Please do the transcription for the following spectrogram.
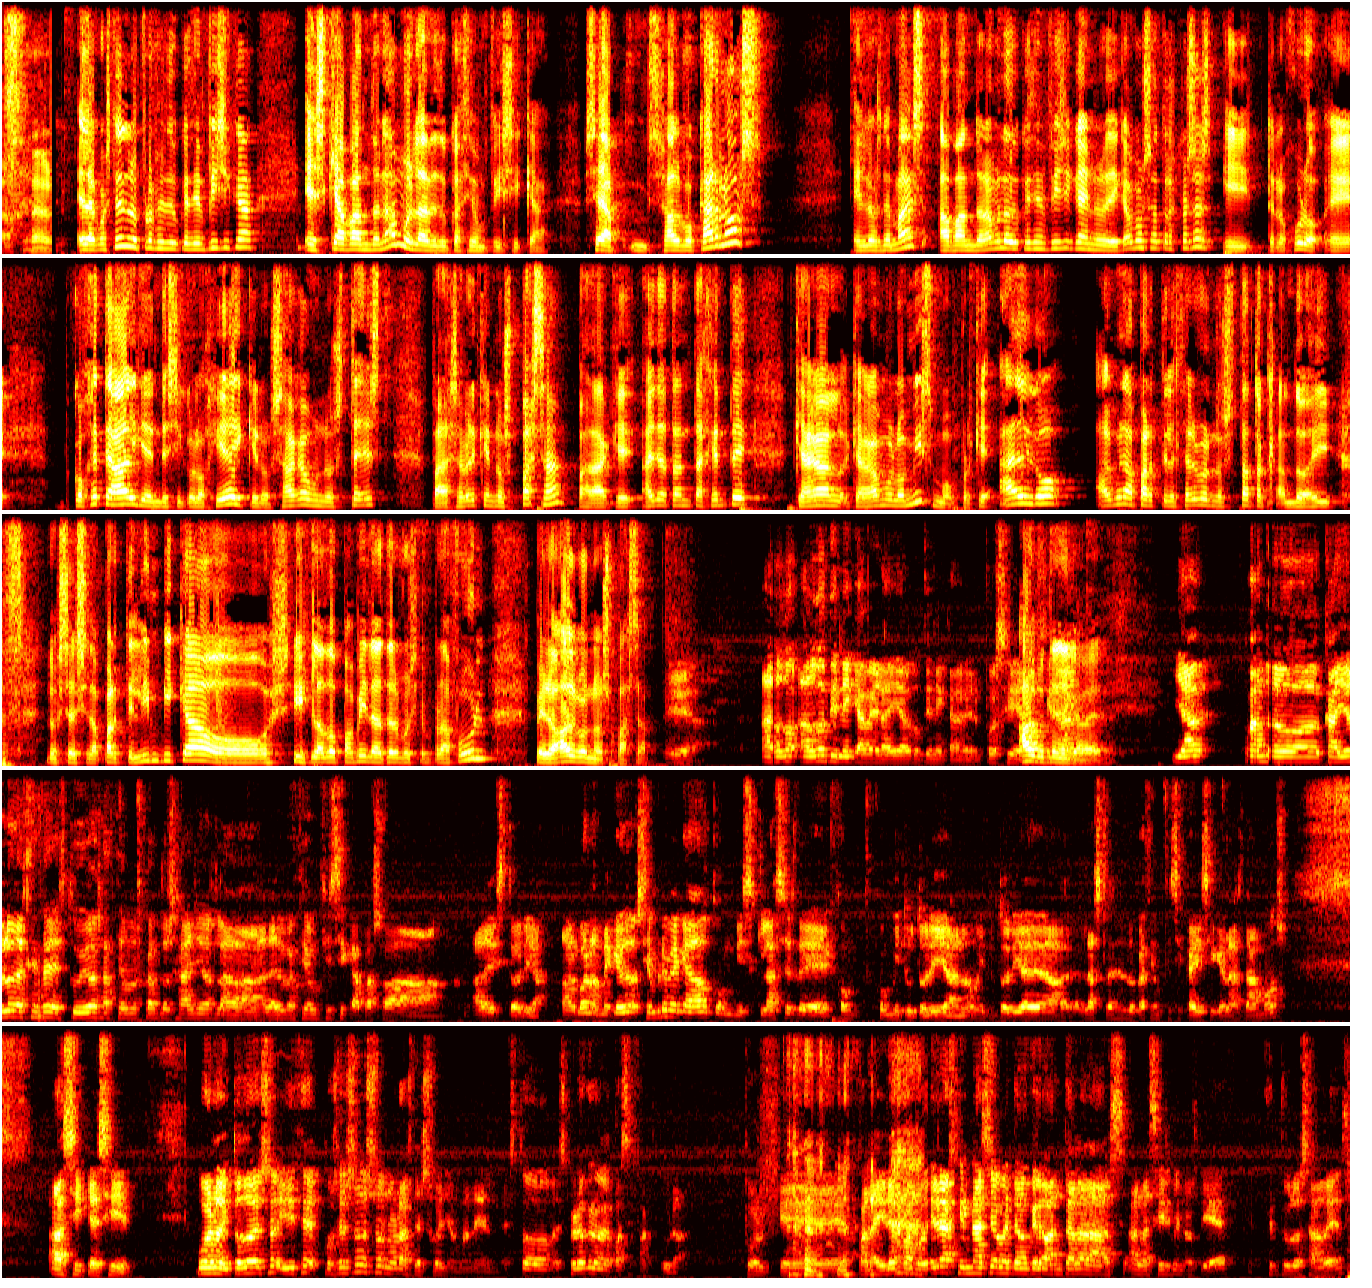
La cuestión de los profes de educación física es que abandonamos la educación física. O sea, salvo Carlos, en los demás abandonamos la educación física y nos dedicamos a otras cosas y te lo juro, eh, cógete a alguien de psicología y que nos haga unos test para saber qué nos pasa, para que haya tanta gente que, haga, que hagamos lo mismo, porque algo, alguna parte del cerebro nos está tocando ahí, no sé si la parte límbica o si la dopamina la tenemos siempre a full, pero algo nos pasa. Algo, algo tiene que haber ahí, algo tiene que haber. Pues sí, algo tiene que haber. Ya cuando cayó lo de jefe de estudios hace unos cuantos años, la, educación física pasó a, la historia. Ah, bueno, me quedo, siempre me he quedado con mis clases de. Con, mi tutoría, ¿no? Mi tutoría de las clases de educación física y sí que las damos. Así que sí. Bueno, y todo eso, y dice, pues eso son horas de sueño, Manel. Esto espero que no me pase factura. Porque para, ir, para poder ir al gimnasio me tengo que levantar a las, a las 6 menos 10, que tú lo sabes.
